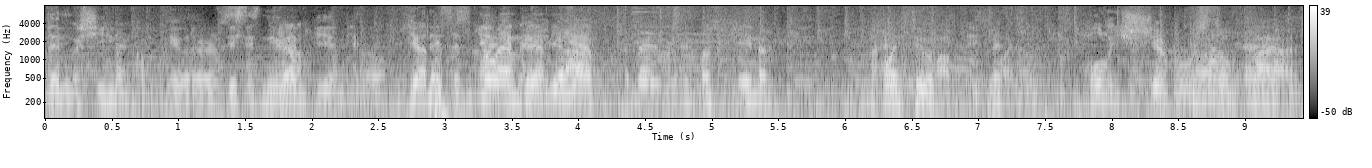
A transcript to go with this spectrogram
Then machine. Then computers. This is new Yeah. MVM, you know? Yeah, this, is new MVM, yeah. Point two. Holy shit, we're so uh, fast.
